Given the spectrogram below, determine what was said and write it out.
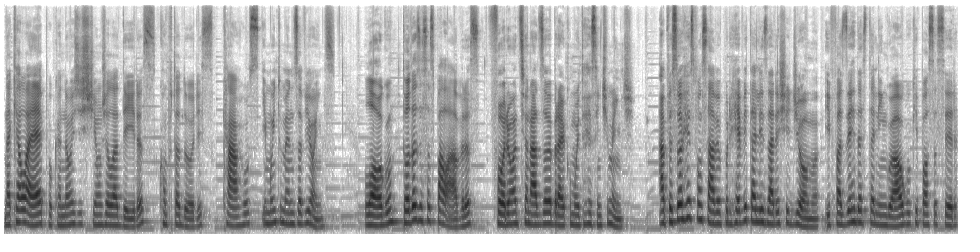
Naquela época não existiam geladeiras, computadores, carros e muito menos aviões. Logo, todas essas palavras foram adicionadas ao hebraico muito recentemente. A pessoa responsável por revitalizar este idioma e fazer desta língua algo que possa ser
